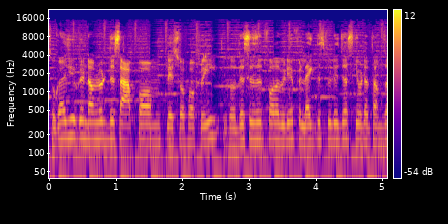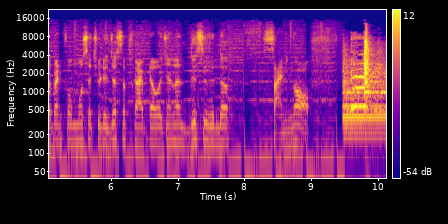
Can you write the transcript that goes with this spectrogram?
So guys you can download this app from play store for free. So this is it for the video. If you like this video just give it a thumbs up. And for more such videos just subscribe to our channel. This is in the signing off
